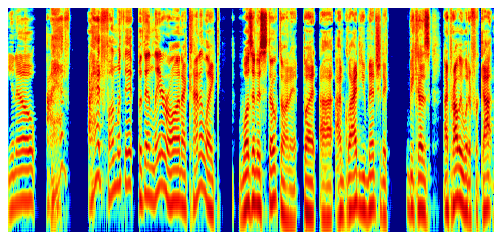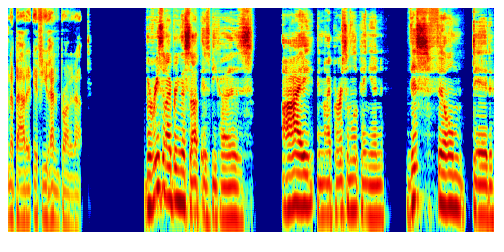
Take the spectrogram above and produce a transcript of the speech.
you know, I had I had fun with it, but then later on I kind of like wasn't as stoked on it, but uh I'm glad you mentioned it because I probably would have forgotten about it if you hadn't brought it up. The reason I bring this up is because I, in my personal opinion, this film did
